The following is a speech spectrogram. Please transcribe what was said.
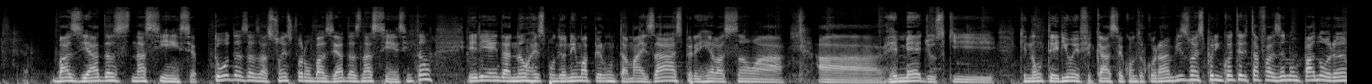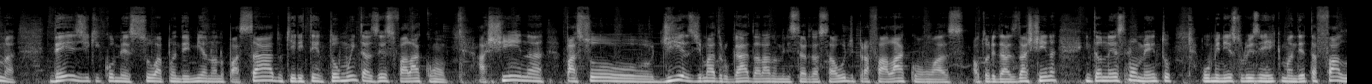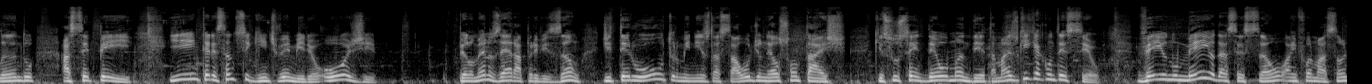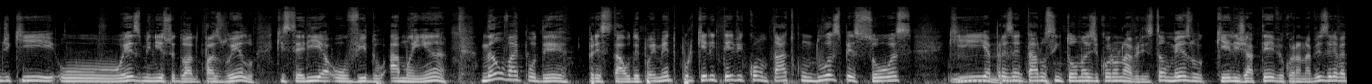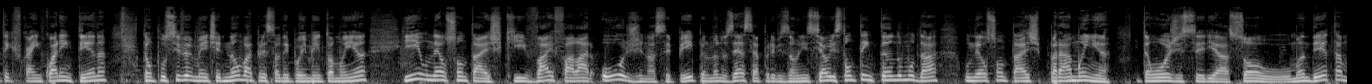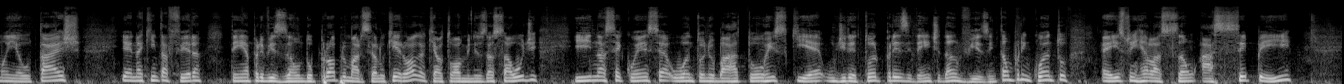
baseadas na ciência. Todas as ações foram baseadas na ciência. Então, ele ainda não respondeu nenhuma pergunta mais áspera em relação a, a remédios que, que não teriam eficácia contra o coronavírus, mas por enquanto ele está fazendo um panorama desde que começou a pandemia no ano passado, que ele tentou muitas vezes falar com a China, passou dias de madrugada lá no Ministério da Saúde para falar com as autoridades da China. Então, nesse momento, o ministro Luiz Henrique Mandetta falando a CPI. E é interessante o seguinte, viu, Emílio? Hoje, pelo menos era a previsão de ter o outro ministro da Saúde, o Nelson Teich, que sucedeu o Mandetta. Mas o que, que aconteceu? Veio no meio da sessão a informação de que o ex-ministro Eduardo Pazuello, que seria ouvido amanhã, não vai poder prestar o depoimento porque ele teve contato com duas pessoas que apresentaram sintomas de coronavírus. Então, mesmo que ele já teve o coronavírus, ele vai ter que ficar em quarentena. Então, possivelmente, ele não vai prestar depoimento amanhã. E o Nelson Tais, que vai falar hoje na CPI, pelo menos essa é a previsão inicial, eles estão tentando mudar o Nelson Tais para amanhã. Então, hoje seria só o Mandetta, amanhã o Tais. E aí, na quinta-feira, tem a previsão do próprio Marcelo Queiroga, que é o atual ministro da Saúde, e na sequência, o Antônio Barra Torres, que é o diretor-presidente da Anvisa. Então, por enquanto, é isso em relação à CPI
